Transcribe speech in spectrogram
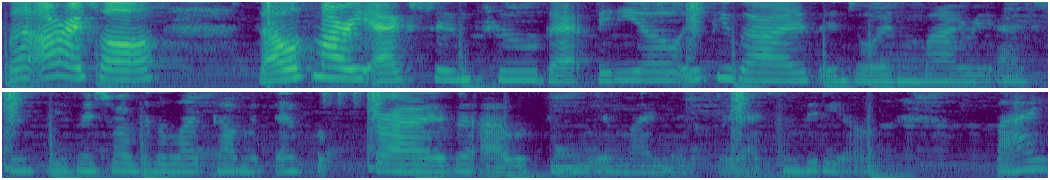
But all right, y'all. That was my reaction to that video. If you guys enjoyed my reaction, please make sure to leave a like, comment, and subscribe. I will see you in my next reaction video. Bye.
